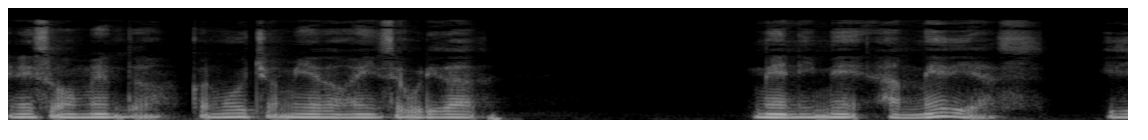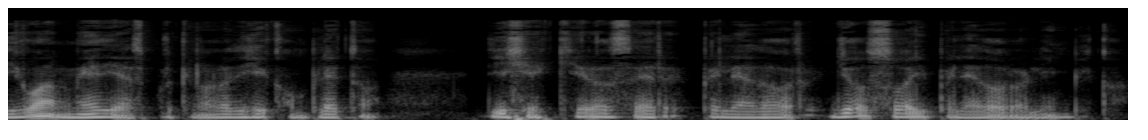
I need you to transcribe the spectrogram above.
En ese momento, con mucho miedo e inseguridad, me animé a medias. Y digo a medias porque no lo dije completo. Dije, quiero ser peleador. Yo soy peleador olímpico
